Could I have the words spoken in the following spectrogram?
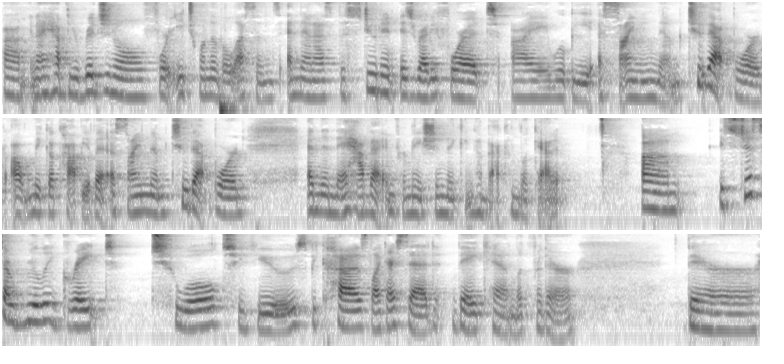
Um, and I have the original for each one of the lessons. And then as the student is ready for it, I will be assigning them to that board. I'll make a copy of it, assign them to that board, and then they have that information. They can come back and look at it. Um, it's just a really great tool to use because, like I said, they can look for their their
